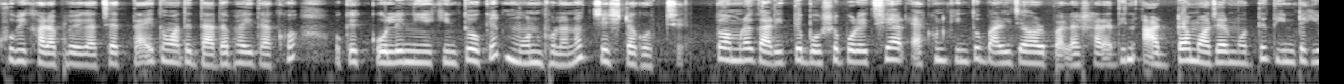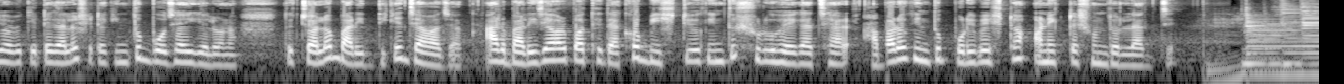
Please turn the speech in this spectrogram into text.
খুবই খারাপ হয়ে গেছে। আর তাই তোমাদের দাদাভাই দেখো, ওকে কোলে নিয়ে কিন্তু ওকে মন ভোলানোর চেষ্টা করছে। তো আমরা গাড়িতে বসে পড়েছি আর এখন কিন্তু বাড়ি যাওয়ার পালা। সারাদিন আড্ডা মজার মধ্যে দিনটা কীভাবে কেটে গেল সেটা কিন্তু বোঝাই গেল না। তো চলো বাড়ির দিকে যাওয়া যাক। আর বাড়ি যাওয়ার পথে দেখো বৃষ্টিও কিন্তু শুরু হয়ে গেছে, আর আবারও কিন্তু পরিবেশটা অনেকটা সুন্দর লাগছে। you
